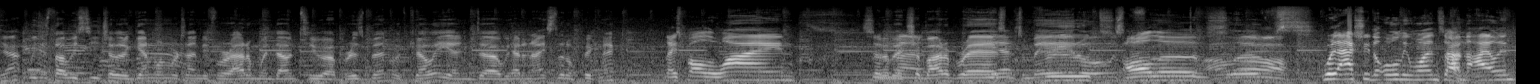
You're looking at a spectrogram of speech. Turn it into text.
yeah. We just thought we'd see each other again one more time before Adam went down to uh, Brisbane with Kelly, and uh, we had a nice little picnic. Nice bottle of wine. A little bit uh, ciabatta bread, yeah, some tomatoes, fruits, some olives. olives. Oh. We're actually the only ones on the island.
